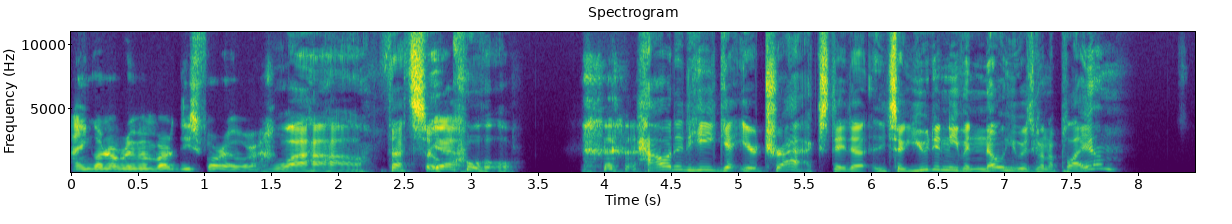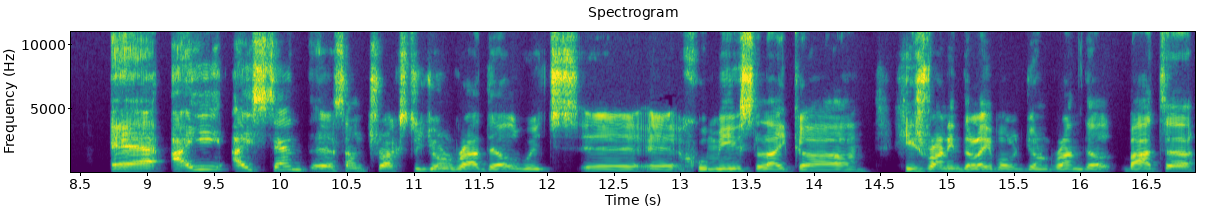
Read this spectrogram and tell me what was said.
I'm gonna remember this forever. Wow, that's so yeah. cool. How did he get your tracks? Did uh, so you didn't even know he was going to play them? Uh, I I sent uh, some tracks to Jon Rundell, which uh, uh whom is like uh, he's running the label, Jon Rundell. But uh,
